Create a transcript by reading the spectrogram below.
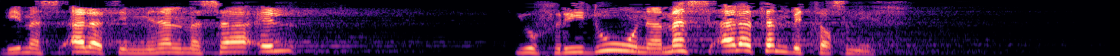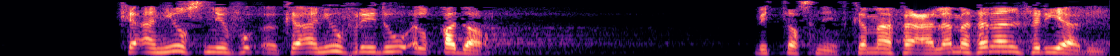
بمسألة من المسائل يفردون مسألة بالتصنيف كأن يصنف كأن يفردوا القدر بالتصنيف كما فعل مثلا الفريابي.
